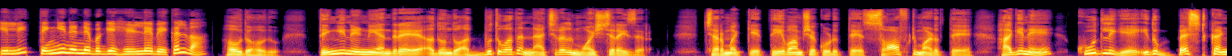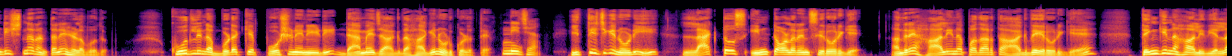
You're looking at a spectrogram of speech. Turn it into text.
ಇಲ್ಲಿ ತೆಂಗಿನೆಣ್ಣೆ ಬಗ್ಗೆ ಹೇಳಲೇಬೇಕಲ್ವಾ? ಹೌದು ಹೌದು. ತೆಂಗಿನೆಣ್ಣೆ ಅಂದ್ರೆ ಅದೊಂದು ಅದ್ಭುತವಾದ ನ್ಯಾಚುರಲ್ ಮಾಯಿಶ್ಚರೈಸರ್. ಚರ್ಮಕ್ಕೆ ತೇವಾಂಶ ಕೊಡುತ್ತೆ ಸಾಫ್ಟ್ ಮಾಡುತ್ತೆ. ಹಾಗೇನೆ ಕೂದ್ಲಿಗೆ ಇದು ಬೆಸ್ಟ್ ಕಂಡೀಷನರ್ ಅಂತಾನೆ ಹೇಳಬಹುದು. ಕೂದ್ಲಿನ ಬುಡಕ್ಕೆ ಪೋಷಣೆ ನೀಡಿ ಡ್ಯಾಮೇಜ್ ಆಗದ ಹಾಗೆ ನೋಡಿಕೊಳ್ಳುತ್ತೆ. ನಿಜ. ಇತ್ತೀಚೆಗೆ ನೋಡಿ ಲ್ಯಾಕ್ಟೋಸ್ ಇಂಟಾಲರೆನ್ಸ್ ಇರೋರಿಗೆ ಅಂದ್ರೆ ಹಾಲಿನ ಪದಾರ್ಥ ಆಗದೇ ಇರೋರಿಗೆ ತೆಂಗಿನ ಹಾಲಿದೆಯಲ್ಲ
